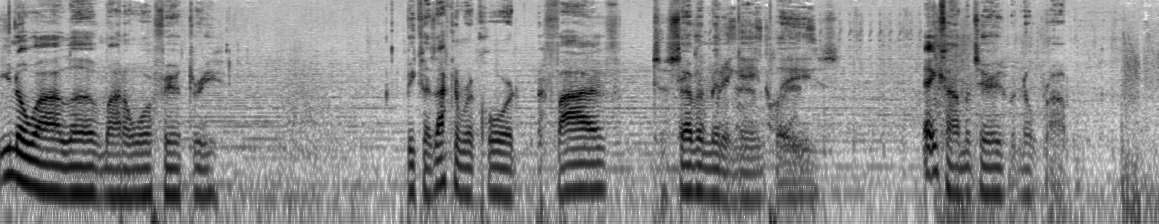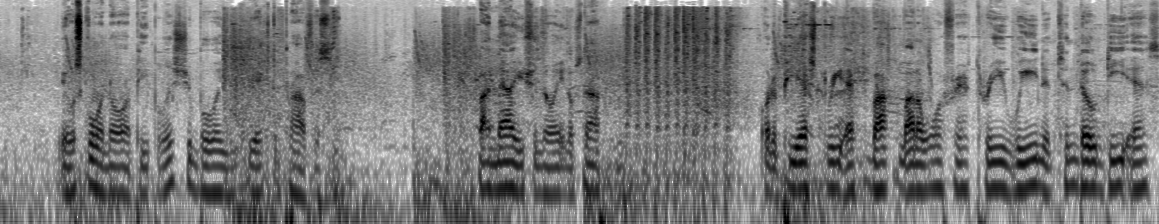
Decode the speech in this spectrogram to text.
You know why I love Modern Warfare 3? Because I can record five to seven minute gameplays and commentaries with no problem. Yo, what's going on, people? It's your boy, UPX The Prophecy. By now, you should know ain't no stopping me. On the PS3, Xbox, Modern Warfare 3, Wii, Nintendo, DS,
